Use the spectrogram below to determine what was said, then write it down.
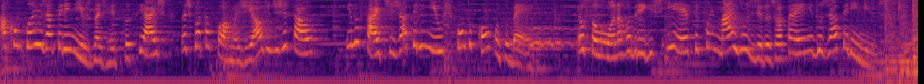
Acompanhe o Japeri News nas redes sociais, nas plataformas de áudio digital e no site japerinews.com.br. Eu sou Luana Rodrigues e esse foi mais um Giro JN do Japeri News.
